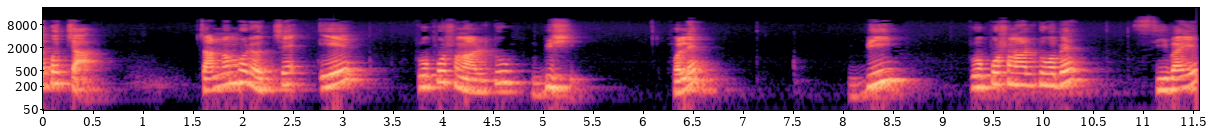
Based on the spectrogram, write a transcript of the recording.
দেখো চার। চার নম্বরে হচ্ছে এ প্রপোর্শনাল টু বিসি হলে বি প্রপোর্শনাল টু হবে সি বাই এ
